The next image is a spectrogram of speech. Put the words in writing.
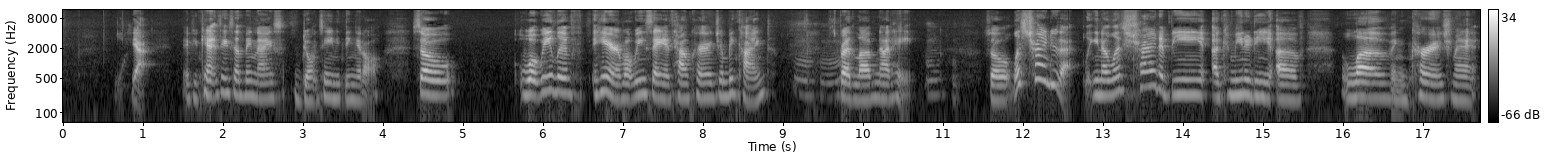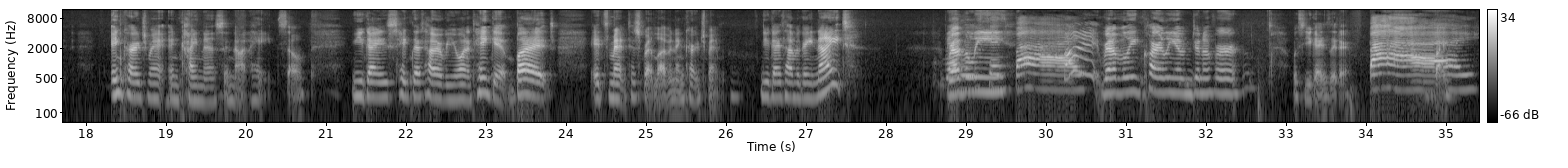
Yeah. yeah. If you can't say something nice, don't say anything at all. So, what we live here, what we say is have courage and be kind. Mhm. Spread love, not hate. Mhm. So let's try and do that. You know, let's try to be a community of love, encouragement, encouragement, and kindness, and not hate. So, you guys take that however you want to take it, but it's meant to spread love and encouragement. You guys have a great night. Reveille. bye. Bye. Reveille, Carly, and Jennifer. We'll see you guys later. Bye. Bye.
